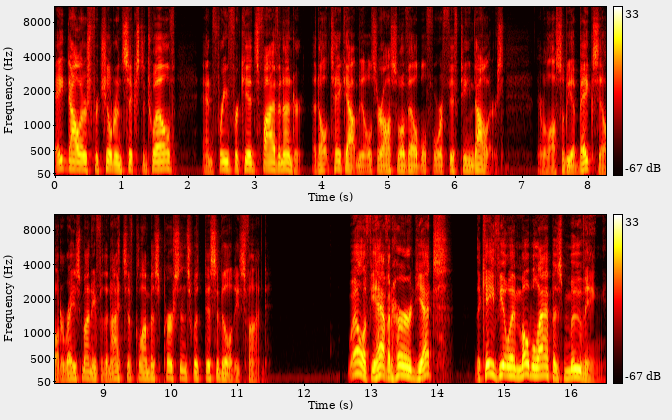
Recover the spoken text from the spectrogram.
$8 for children 6 to 12, and free for kids 5 and under. Adult takeout meals are also available for $15. There will also be a bake sale to raise money for the Knights of Columbus Persons with Disabilities Fund. Well, if you haven't heard yet, the KVOM mobile app is moving.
